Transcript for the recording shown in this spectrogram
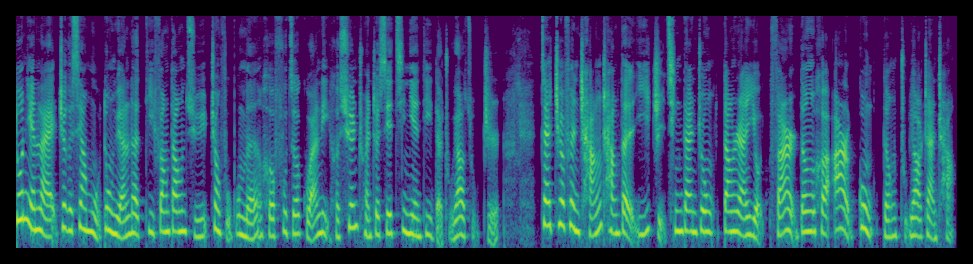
多年来，这个项目动员了地方当局、政府部门和负责管理和宣传这些纪念地的主要组织。在这份长长的遗址清单中，当然有凡尔登和阿尔贡等主要战场，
